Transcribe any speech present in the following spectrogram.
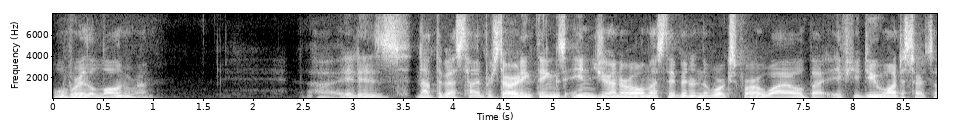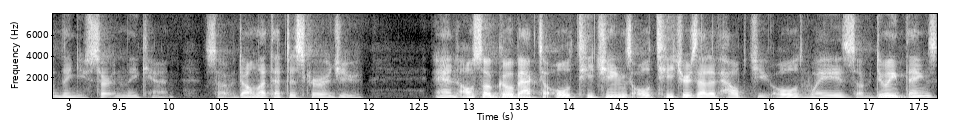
over the long run. Uh, it is not the best time for starting things in general unless they've been in the works for a while, but if you do want to start something, you certainly can. So don't let that discourage you. And also go back to old teachings, old teachers that have helped you, old ways of doing things,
